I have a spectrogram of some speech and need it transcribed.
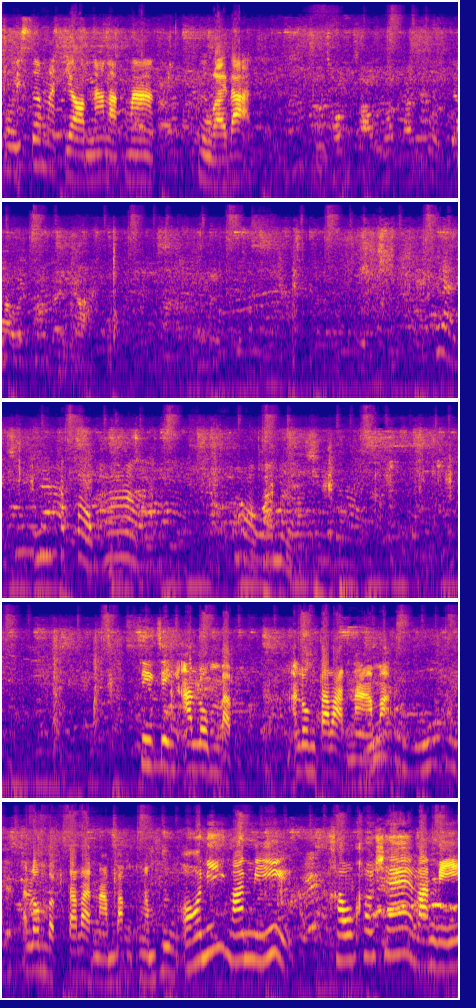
โอ้ยเสื้อมัดยอมน่ารักมากหนึ่งร้อยบาทช่องเสารถทั้งหมดยาวไว้ทำได้ยากกระเป๋าผ้ากระเป๋าผ้าเหมือนเราจริงๆ อารมณ์แบบ อารมณ์ตลาดน้ำอะอารมณ์แบบตลาดน้ำบางน้ำพึ่งอ๋อนี่ร้านนี้เขาเขาแช่ร้านนี้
